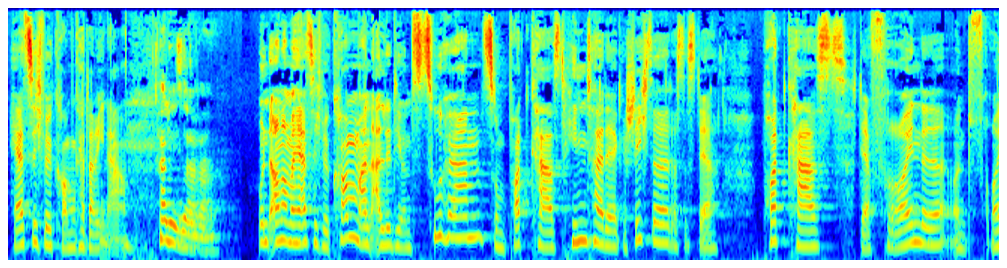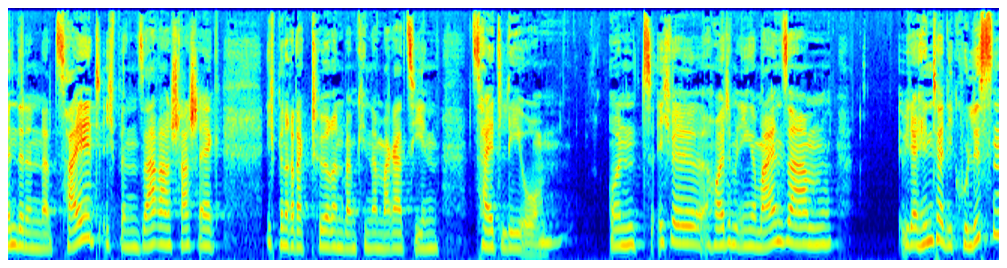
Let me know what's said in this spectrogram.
herzlich willkommen, Katharina. Hallo, Sarah. Und auch nochmal herzlich willkommen an alle, die uns zuhören zum Podcast Hinter der Geschichte. Das ist der Podcast der Freunde und Freundinnen der Zeit. Ich bin Sarah Schaschek. Ich bin Redakteurin beim Kindermagazin Zeit Leo. Und ich will heute mit Ihnen gemeinsam wieder hinter die Kulissen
